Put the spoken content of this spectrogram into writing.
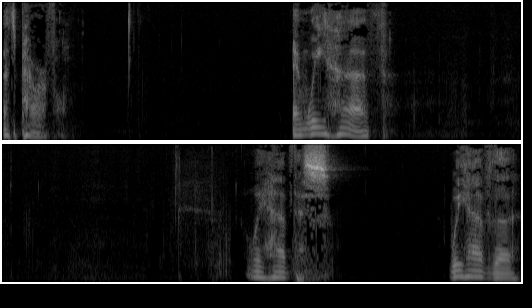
That's powerful. And we have we have this we have the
